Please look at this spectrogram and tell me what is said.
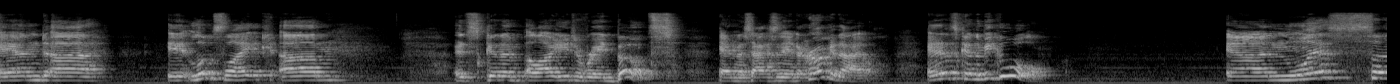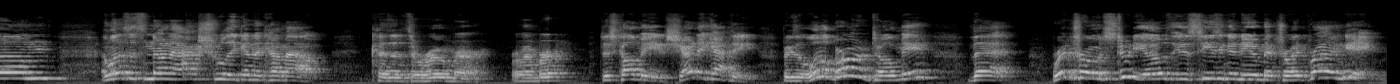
And uh, it looks like um, it's to allow you to raid boats and assassinate a crocodile. And it's to be cool. Unless, um, unless it's not actually to come out. Because it's a rumor. Remember? Just call me Shiny Cathy. Because a little bird told me that Retro Studios is teasing a new Metroid Prime game.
